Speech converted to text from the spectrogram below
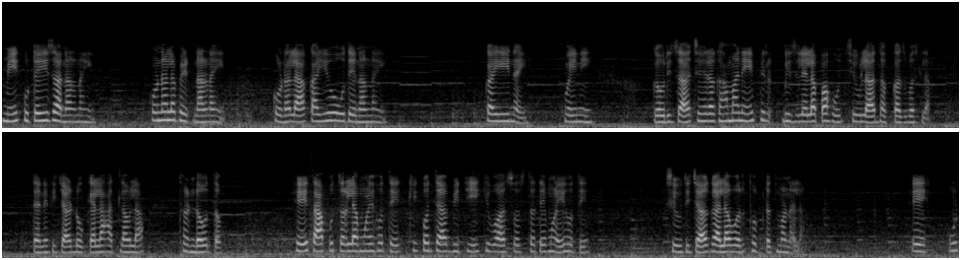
मी कुठेही जाणार नाही. कोणाला भेटणार नाही. कोणाला काही होऊ देणार नाही. काहीही नाही. वहिनी गौरीचा चेहरा घामाने फिर भिजलेला पाहून शिवला धक्काच बसला. त्याने तिच्या डोक्याला हात लावला. थंड होतं. हे ताप उतरल्यामुळे होते की कोणत्या भीती किंवा अस्वस्थतेमुळे होते. शिव तिच्या गालावर थोपटत म्हणाला. ए उठ.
